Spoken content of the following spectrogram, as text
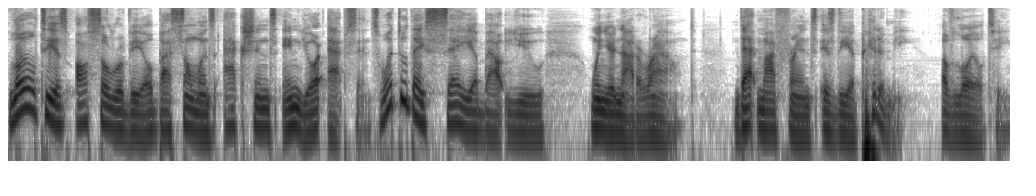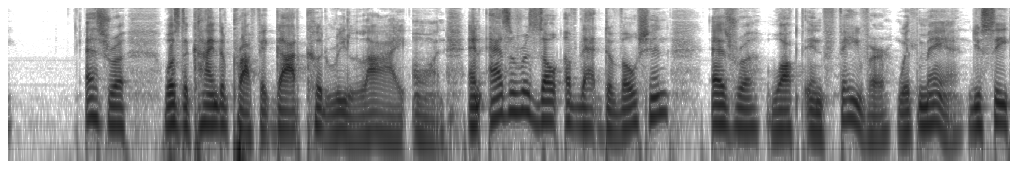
Loyalty is also revealed by someone's actions in your absence. What do they say about you when you're not around? That, my friends, is the epitome of loyalty. Ezra was the kind of prophet God could rely on. And as a result of that devotion, Ezra walked in favor with man. You see,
